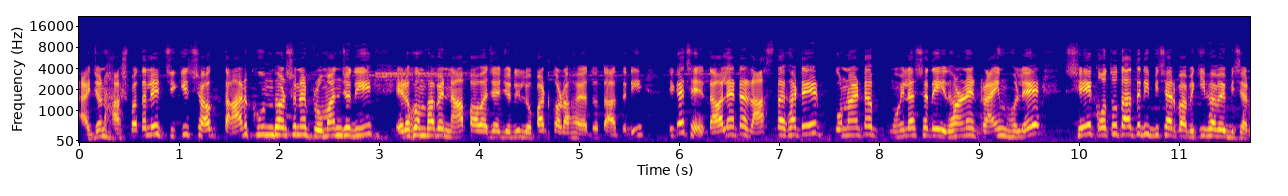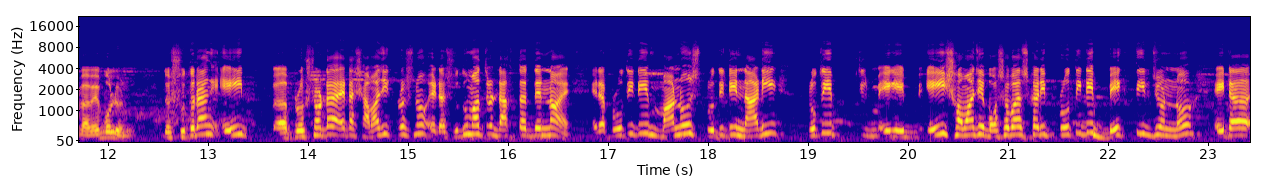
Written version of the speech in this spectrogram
একজন হাসপাতালের চিকিৎসক, তার খুন ধর্ষণের প্রমাণ যদি এরকমভাবে না পাওয়া যায়, যদি লোপাট করা হয় এত তাড়াতাড়ি, ঠিক আছে? তাহলে একটা রাস্তাঘাটের কোনো একটা মহিলার সাথে এই ধরনের ক্রাইম হলে সে কত তাড়াতাড়ি বিচার পাবে, কীভাবে বিচার পাবে? বলুন। তো সুতরাং এই প্রশ্নটা এটা সামাজিক প্রশ্ন, এটা শুধুমাত্র ডাক্তারদের নয়, এটা প্রতিটি মানুষ, প্রতিটি নারী, প্রতি, এই- এই সমাজে বসবাসকারী প্রতিটি ব্যক্তির জন্য এটা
